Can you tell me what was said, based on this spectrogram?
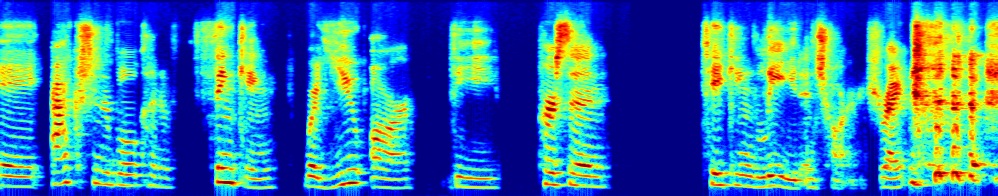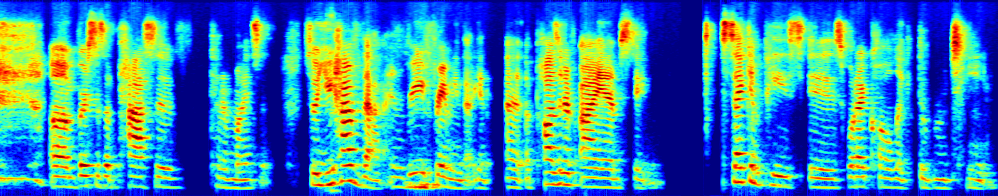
a actionable kind of thinking where you are the person taking lead and charge, right? um, versus a passive kind of mindset. So you have that and mm-hmm. reframing that again, a, a positive I am statement. Second piece is what I call like the routine,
